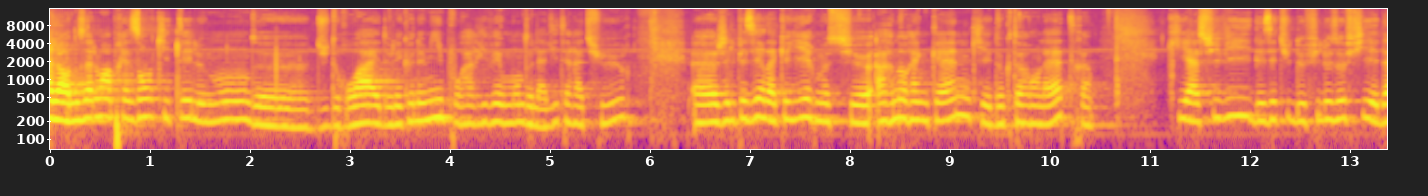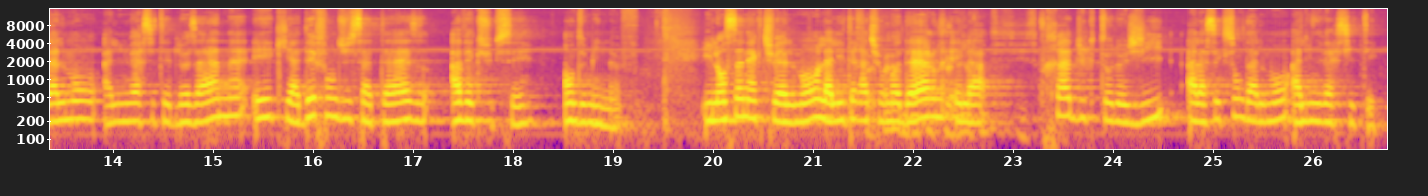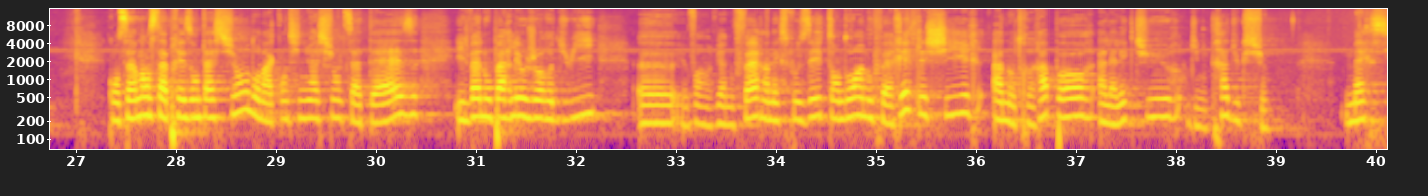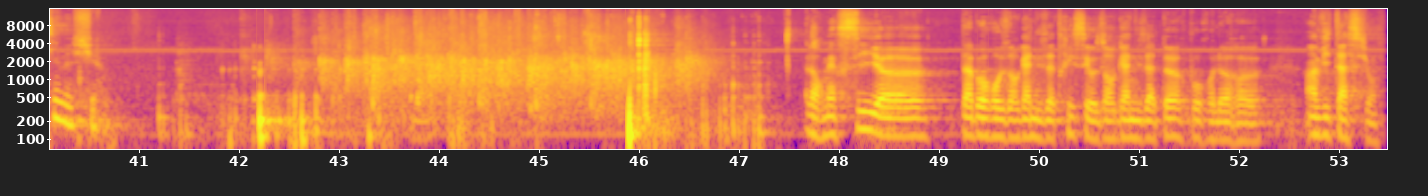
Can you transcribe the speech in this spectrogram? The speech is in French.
Alors, nous allons à présent quitter le monde euh, du droit et de l'économie pour arriver au monde de la littérature. Euh, j'ai le plaisir d'accueillir Monsieur Arnaud Renken, qui est docteur en lettres, qui a suivi des études de philosophie et d'allemand à l'Université de Lausanne et qui a défendu sa thèse avec succès en 2009. Il enseigne actuellement la littérature moderne et la traductologie à la section d'allemand à l'université. Concernant sa présentation, dans la continuation de sa thèse, il va nous parler aujourd'hui euh, enfin, vient nous faire un exposé tendant à nous faire réfléchir à notre rapport à la lecture d'une traduction. Merci, monsieur. Alors, merci euh, d'abord aux organisatrices et aux organisateurs pour leur euh, invitation.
